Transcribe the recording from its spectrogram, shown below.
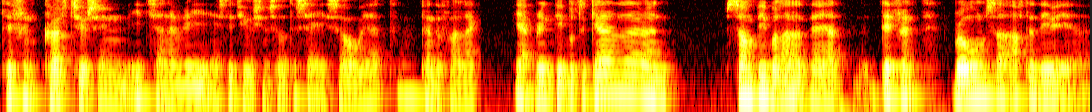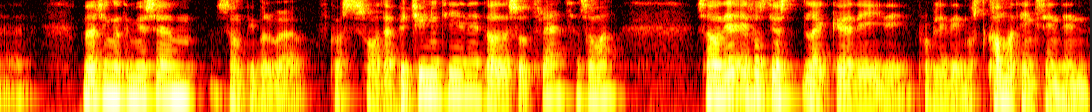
different cultures in each and every institution, so to say. So we had kind of like, yeah, bring people together, and some people had, they had different roles after the uh, merging of the museum. Some people were, of course, saw the opportunity in it, others saw threats, and so on. So it was just like uh, the, the probably the most common things in, in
